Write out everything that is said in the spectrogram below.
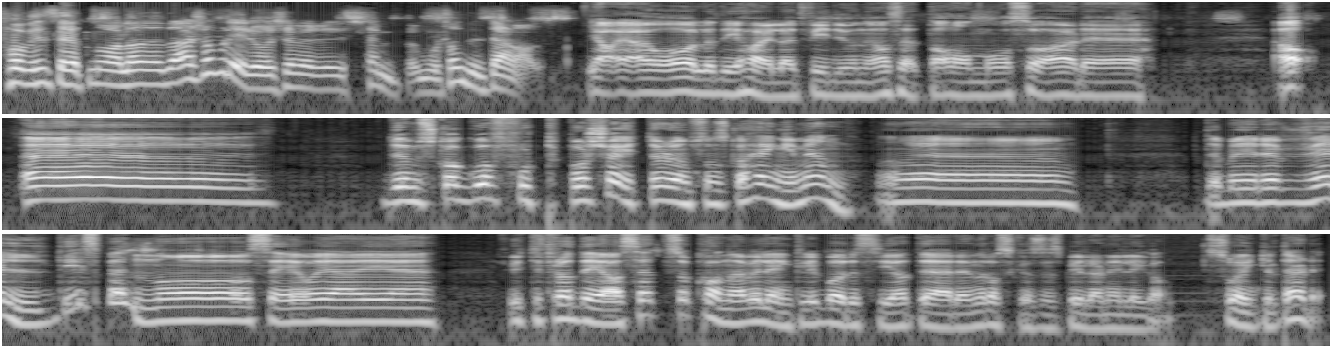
får vi sett noe av det der, så blir det jo kjempemorsomt Stjerna. altså. Ja, ja, og alle de highlight-videoene jeg har sett av han nå, så er det Ja. Eh, de skal gå fort på skøyter, de som skal henge med han. Det, det blir veldig spennende å se, og jeg ut ifra det jeg har sett, så kan jeg vel egentlig bare si at det er den raskeste spilleren i ligaen. Så enkelt er det.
